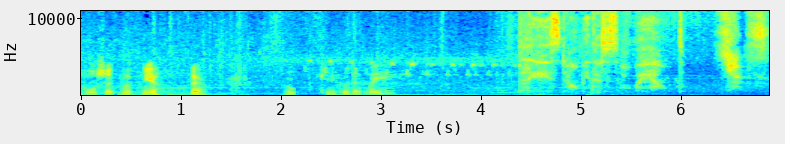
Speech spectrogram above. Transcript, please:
Bullshit, but yeah, there. Oh, can't go that way? Please tell me this is our way out. Yes.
